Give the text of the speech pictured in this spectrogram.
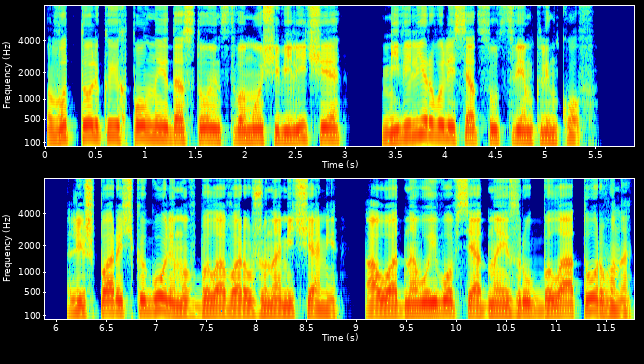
Вот только их полные достоинства, мощь и величие нивелировались отсутствием клинков. Лишь парочка големов была вооружена мечами, а у одного и вовсе одна из рук была оторвана,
